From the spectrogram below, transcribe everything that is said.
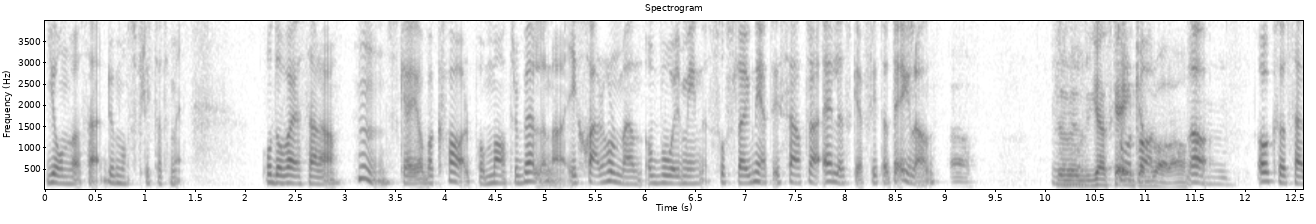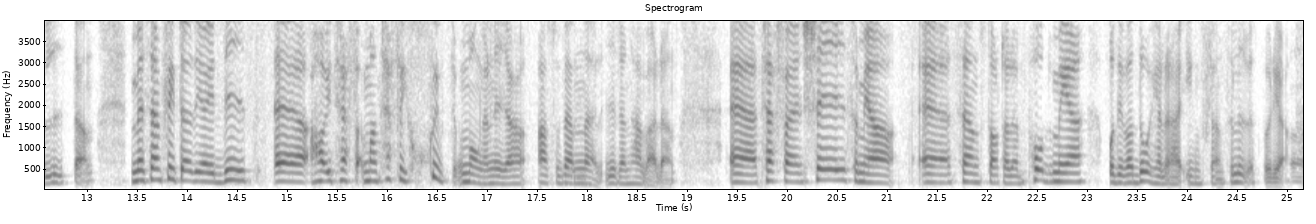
John var så här, du måste flytta till mig. Och då var jag så här, hmm, ska jag jobba kvar på Matrebellerna i Skärholmen och bo i min soc-lägenhet i Sätra eller ska jag flytta till England? Det är ett ganska Svårt enkelt val. ja. Ja. Också så här liten. Men sen flyttade jag ju dit. Eh, har ju träffat, man träffar ju sjukt många nya alltså vänner i den här världen. Eh, träffade en tjej som jag eh, sen startade en podd med. Och det var då hela det här influencerlivet började.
